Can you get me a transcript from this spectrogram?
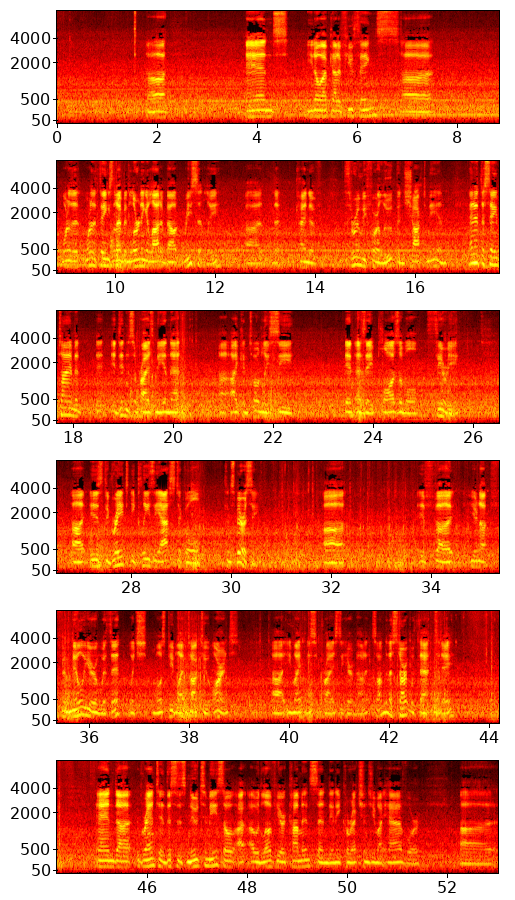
Uh, and you know, I've got a few things. Uh, one of the one of the things that I've been learning a lot about recently uh, that kind of threw me for a loop and shocked me, and and at the same time, it it, it didn't surprise me in that uh, I can totally see it as a plausible theory. Uh, is the great ecclesiastical conspiracy. Uh, if uh, you're not familiar with it, which most people I've talked to aren't, uh, you might be surprised to hear about it. So I'm going to start with that today. And uh, granted, this is new to me, so I, I, would love your comments and any corrections you might have or uh,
